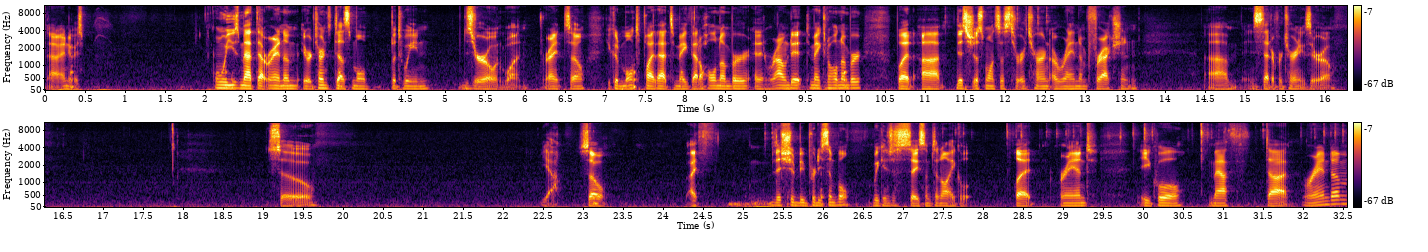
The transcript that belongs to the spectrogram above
Uh, anyways. When we use math.random, it returns decimal between 0 and 1, right? So you could multiply that to make that a whole number and then round it to make it a whole number. But uh, this just wants us to return a random fraction um, instead of returning 0. So, yeah. So, I this should be pretty simple. We can just say something like let rand equal math dot random.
